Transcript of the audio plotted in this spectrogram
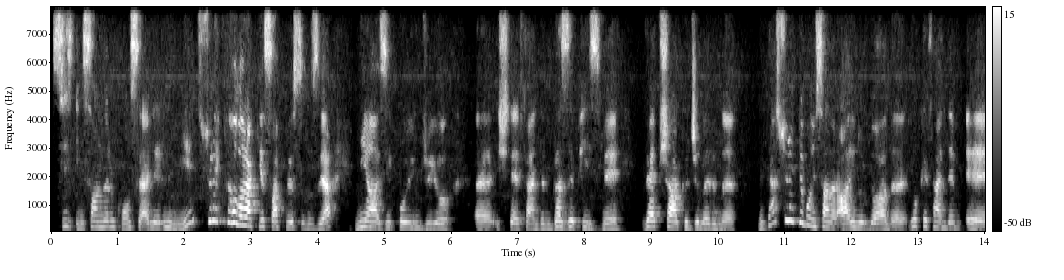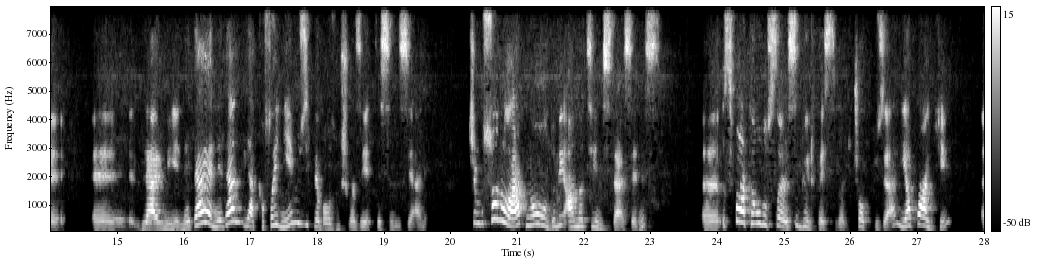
siz insanların konserlerini niye sürekli olarak yasaklıyorsunuz ya? Niyazi Koyuncu'yu, e, işte efendim gazapizmi, rap şarkıcılarını, neden sürekli bu insanlar Aynur Doğan'ı, yok efendim e, e, Lermi'yi, neden, neden ya kafayı niye müzikle bozmuş vaziyettesiniz yani? Şimdi son olarak ne oldu bir anlatayım isterseniz. Ee, Isparta Uluslararası Gül Festivali çok güzel. Yapan kim?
